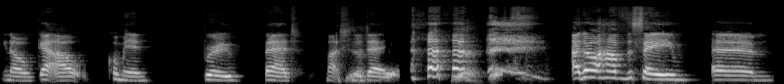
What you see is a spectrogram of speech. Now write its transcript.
You know, get out, come in, brew, bed, match of the day. Yeah. I don't have the same um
